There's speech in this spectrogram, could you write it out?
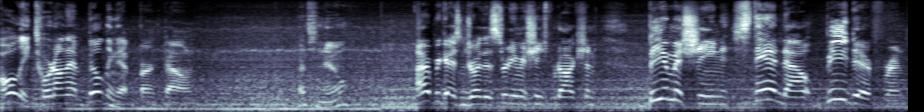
Oh, they tore down that building that burnt down. That's new. I hope you guys enjoyed this 3D Machines production. Be a machine, stand out, be different,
